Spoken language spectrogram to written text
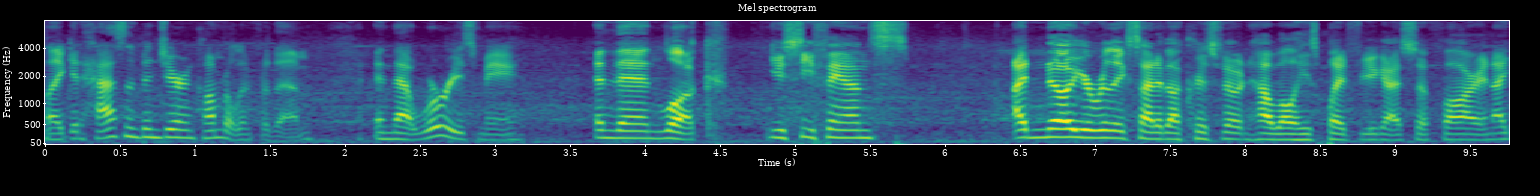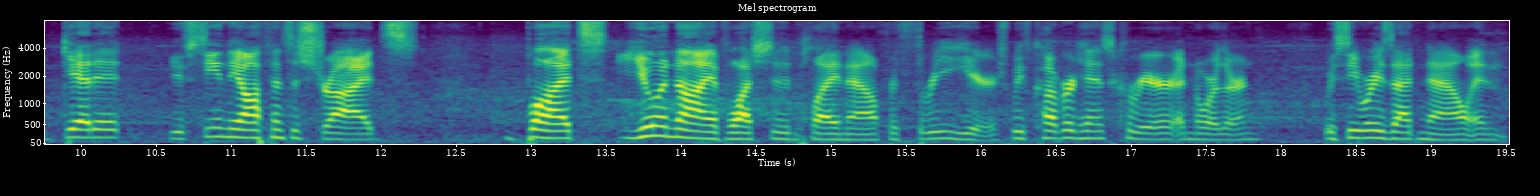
Like it hasn't been Jarron Cumberland for them, and that worries me. And then look, UC fans, I know you're really excited about Chris Vogt and how well he's played for you guys so far, and I get it. You've seen the offensive strides, but you and I have watched him play now for three years. We've covered his career at Northern. We see where he's at now, and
